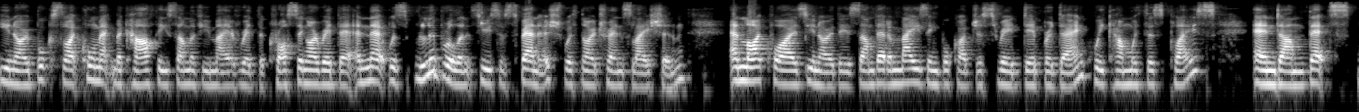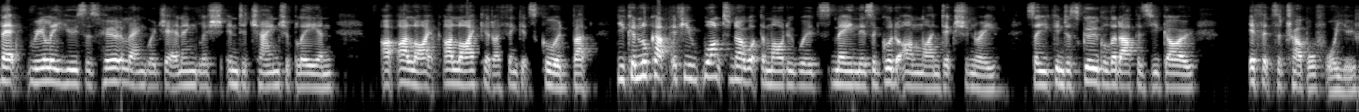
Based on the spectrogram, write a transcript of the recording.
you know, books like Cormac McCarthy, some of you may have read The Crossing. I read that, and that was liberal in its use of Spanish with no translation. And likewise, you know, there's um, that amazing book I've just read, Debra Dank, We Come With This Place. And um, that's that really uses her language and English interchangeably. And I, I like I like it. I think it's good. But you can look up if you want to know what the Māori words mean, there's a good online dictionary. So you can just Google it up as you go if it's a trouble for you.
